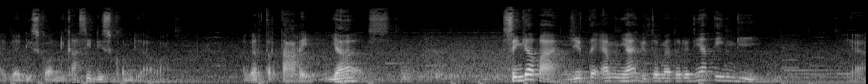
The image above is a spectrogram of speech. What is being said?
Harga diskon dikasih diskon di awal agar tertarik. Ya sehingga apa? YTM-nya, yield maturity-nya tinggi. Ya,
